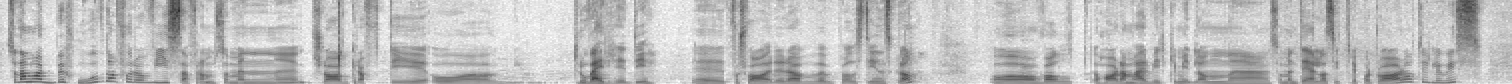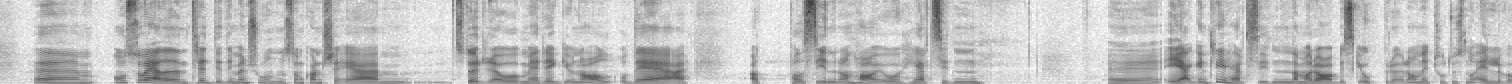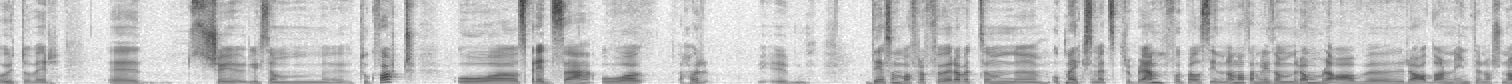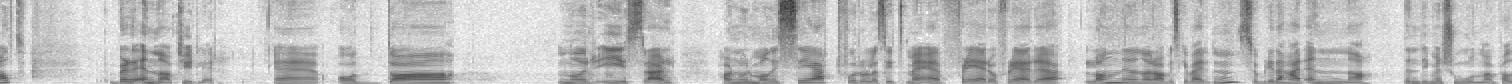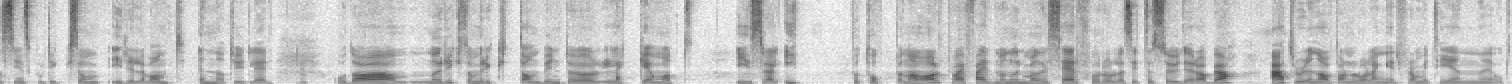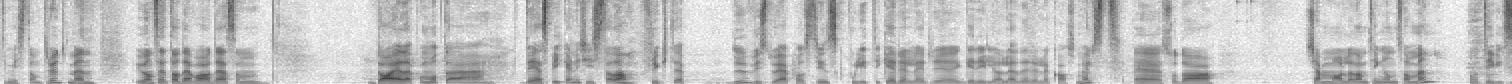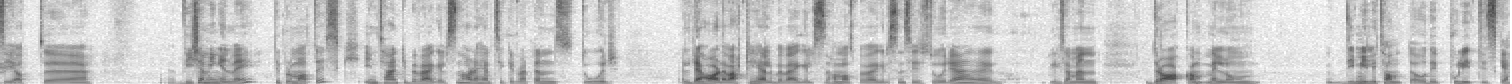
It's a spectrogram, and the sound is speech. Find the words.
så de har behov da, for å vise seg fram som en uh, slagkraftig og troverdig eh, forsvarer av palestinsk land. Og valgt, har de her virkemidlene eh, som en del av sitt repertoar, tydeligvis. Um, og så er det den tredje dimensjonen som kanskje er mm, større og mer regional. Og det er at palestinerne har jo helt siden uh, Egentlig helt siden de arabiske opprørene i 2011 og utover uh, liksom uh, tok fart og spredde seg og har det som var fra før av et sånn uh, oppmerksomhetsproblem for palestinerne, at de liksom ramla av uh, radaren internasjonalt, ble det enda tydeligere. Eh, og da, når Israel har normalisert forholdet sitt med flere og flere land i den arabiske verden, så blir det her enda den dimensjonen av palestinsk politikk som irrelevant enda tydeligere. Mm. Og da når ryktene begynte å lekke om at Israel på toppen av alt var i ferd med å normalisere forholdet sitt til Saudi-Arabia Jeg tror den avtalen lå lenger fram i tid enn optimistene trodde. Men uansett, da, det var det som Da er det på en måte Det er spikeren i kista. da, Frykter du hvis du er palestinsk politiker eller uh, geriljaleder eller hva som helst. Eh, så da kommer alle de tingene sammen og tilsier at eh, vi kommer ingen vei diplomatisk. Internt i bevegelsen har det helt sikkert vært en stor Eller det har det vært i hele Hamas-bevegelsens historie. Liksom en dragkamp mellom de militante og de politiske.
